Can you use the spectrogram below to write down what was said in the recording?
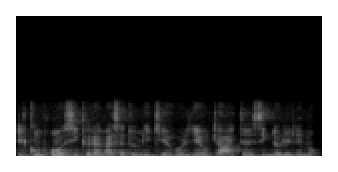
Il comprend aussi que la masse atomique est reliée aux caractéristiques de l'élément.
